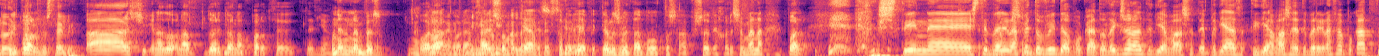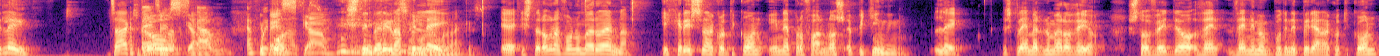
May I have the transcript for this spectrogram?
Το Λοιπόν, ποιος θέλει; Άρχι, να το, να, Ντορίτο, να πάρω τε- τέτοια. Ναι, ναι, ναι, πες. Να Ωραία, τώρα είναι ωραία. μη Ευχαριστώ παιδιά, μικρομαλάκες. ευχαριστώ παιδιά επιτέλους μετά από τόσα επεισόδια χωρίς εμένα. Λοιπόν, στην, ε, στην περιγραφή του βίντεο από κάτω, δεν ξέρω αν τη διαβάσατε. Παιδιά, τη διαβάσατε την περιγραφή από κάτω, τι λέει; Τζακ, Πες Joe. μας, Σκάμ. Σκάμ, αφού Πες είμαστε. σκάμ. Στην περιγραφή Είσαι λέει. μαλάκες. Ε, ιστερόγραφο νούμερο 1. Η χρήση ναρκωτικών είναι προφανώς επικίνδυνη. Λέει. Disclaimer νούμερο 2. Στο βίντεο δεν, δεν είμαι από την επήρεια ναρκωτικών.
